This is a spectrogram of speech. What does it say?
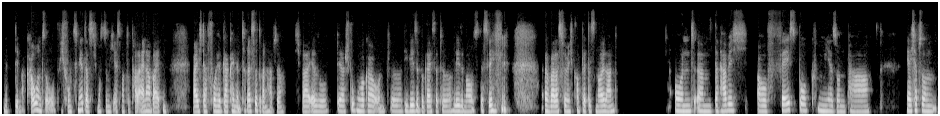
mit dem Account so? Wie funktioniert das? Ich musste mich erstmal total einarbeiten, weil ich da vorher gar kein Interesse dran hatte. Ich war eher so der Stubenhocker und äh, die lesebegeisterte Lesemaus. Deswegen war das für mich komplettes Neuland. Und ähm, dann habe ich auf Facebook mir so ein paar ja, ich habe so ein,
